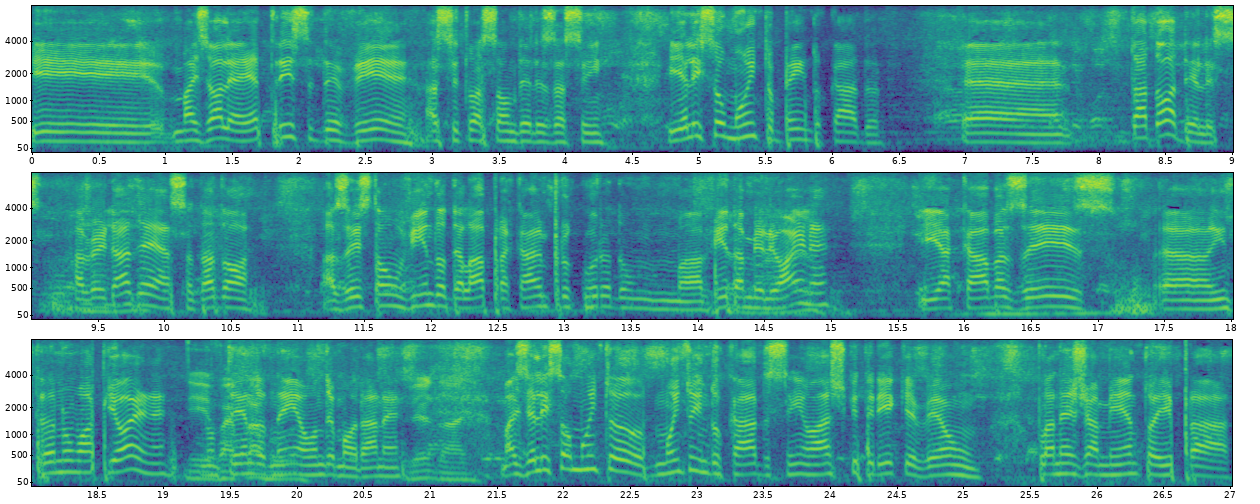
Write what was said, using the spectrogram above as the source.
E mas olha, é triste de ver a situação deles assim. E eles são muito bem educados. É, dá dó deles. A verdade é essa, dá dó. Às vezes estão vindo de lá para cá em procura de uma vida melhor, né? e acaba às vezes uh, entrando numa pior, né? E Não tendo nem aonde morar, né? Verdade. Mas eles são muito, muito educados, sim. Eu acho que teria que haver um planejamento aí para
